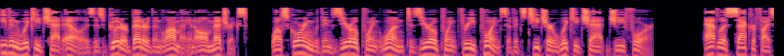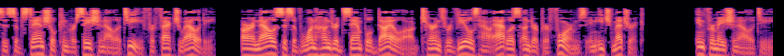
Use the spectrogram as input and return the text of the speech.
Even WikiChat L is as good or better than Llama in all metrics, while scoring within 0.1 to 0.3 points of its teacher WikiChat G4. Atlas sacrifices substantial conversationality for factuality. Our analysis of 100 sampled dialogue turns reveals how Atlas underperforms in each metric. Informationality.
